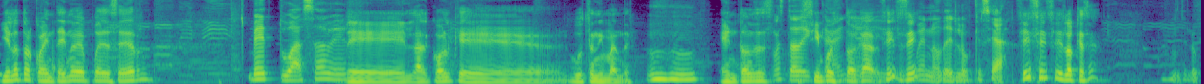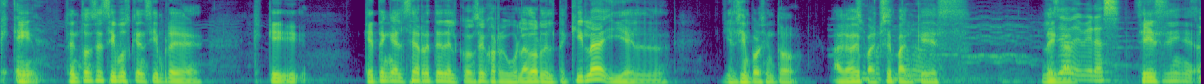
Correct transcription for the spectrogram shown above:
y el otro 49% puede ser Ve tú a saber. del alcohol que gusten y manden. Ujú. Entonces, Hasta de 100% caña agave. y, Sí, sí, sí. Bueno, de lo que sea. Sí, sí, sí, lo que sea. De lo que Eh, caiga. entonces, sí busquen siempre que, que- tenga el CRT del Consejo Regulador del Tequila y el, y el 100% agave para que 100% sepan que es Es ya legal. de veras. Sí, sí, sí.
